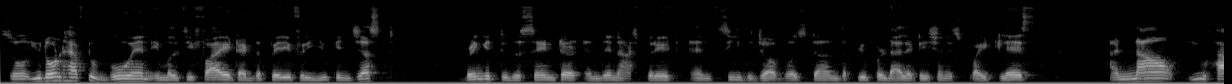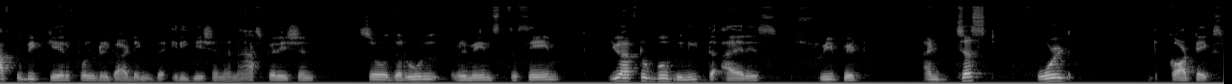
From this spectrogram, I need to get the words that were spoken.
So you don't have to go and emulsify it at the periphery. You can just bring it to the center and then aspirate and see the job was done. The pupil dilatation is quite less. And now you have to be careful regarding the irrigation and aspiration. So the rule remains the same. You have to go beneath the iris sweep it and just hold the cortex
